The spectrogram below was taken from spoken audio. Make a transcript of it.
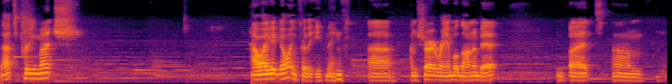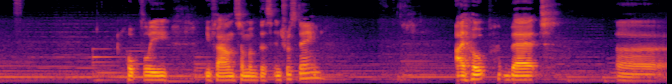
that's pretty much how I get going for the evening. Uh, I'm sure I rambled on a bit, but um, hopefully you found some of this interesting. I hope that uh,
